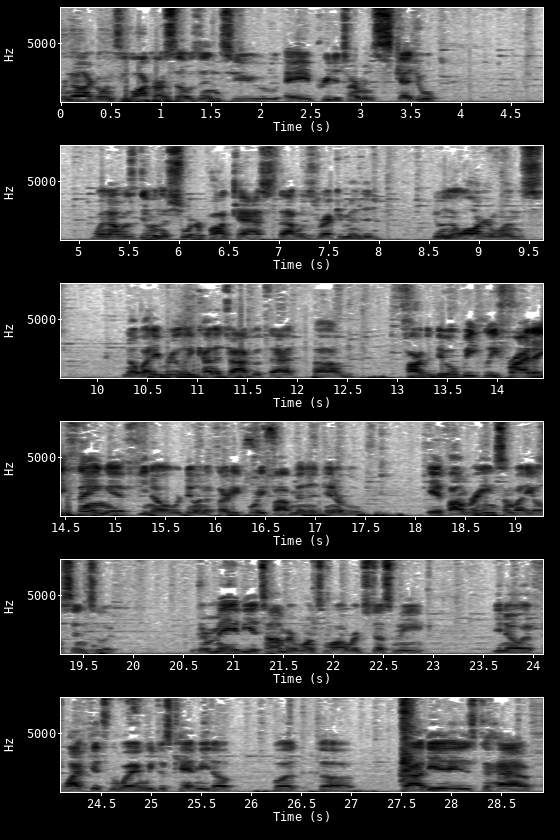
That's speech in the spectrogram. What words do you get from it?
We're not going to lock ourselves into a predetermined schedule. When I was doing the shorter podcast, that was recommended. Doing the longer ones, nobody really kind of jived with that. Um, it's hard to do a weekly Friday thing if, you know, we're doing a 30, 45 minute interval if I'm bringing somebody else into it. There may be a time every once in a while where it's just me, you know, if life gets in the way and we just can't meet up. But uh, the idea is to have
